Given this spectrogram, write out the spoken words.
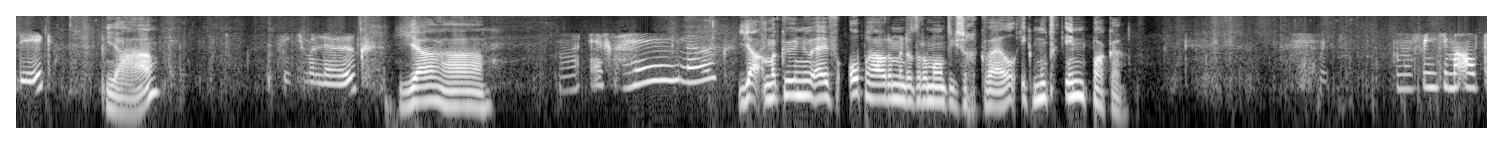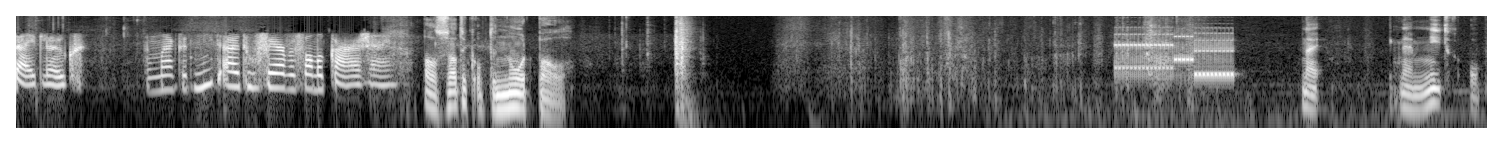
Dick, Ja? vind je me leuk? Ja. Maar Echt heel leuk? Ja, maar kun je nu even ophouden met dat romantische gekwijl? Ik moet inpakken. Maar vind je me altijd leuk? Dan maakt het niet uit hoe ver we van elkaar zijn. Al zat ik op de Noordpool. Nee, ik neem niet op.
